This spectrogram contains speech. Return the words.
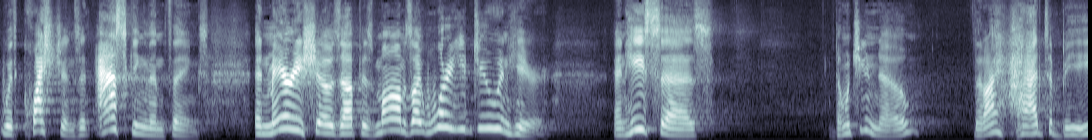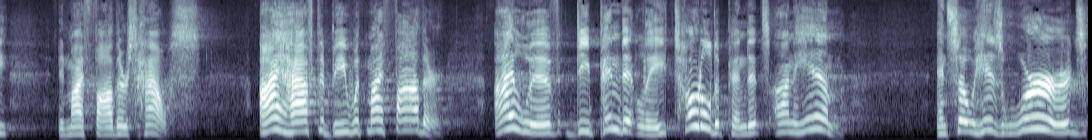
with questions and asking them things. And Mary shows up. His mom's like, What are you doing here? And he says, Don't you know that I had to be in my father's house? I have to be with my father. I live dependently, total dependence on him. And so his words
